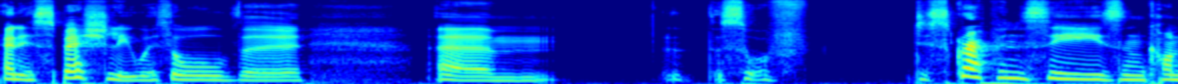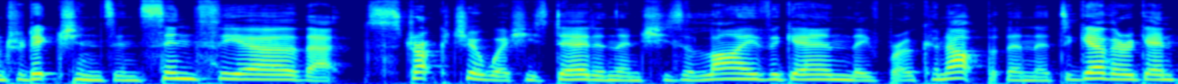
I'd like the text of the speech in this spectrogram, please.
And especially with all the, um, sort of discrepancies and contradictions in Cynthia, that structure where she's dead and then she's alive again, they've broken up, but then they're together again.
